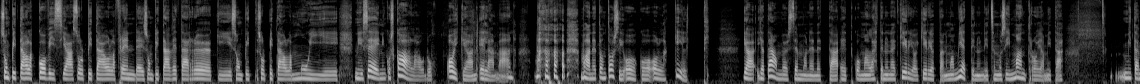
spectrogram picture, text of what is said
sun pitää olla kovis ja sul pitää olla frendei, sun pitää vetää röökiä, sun pit, sul pitää olla muijia, niin se ei niin skaalaudu oikeaan elämään, vaan että on tosi ok olla kiltti. Ja, ja tämä on myös semmoinen, että, että kun mä oon lähtenyt näitä kirjoja kirjoittaa, niin mä oon miettinyt niitä semmoisia mantroja, mitä, mitä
